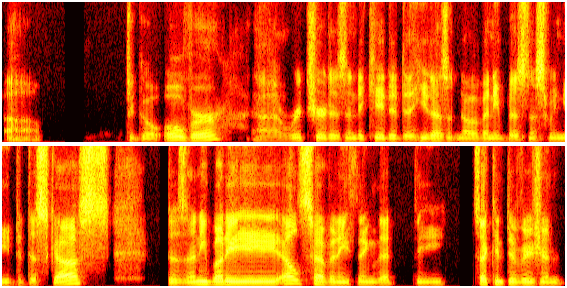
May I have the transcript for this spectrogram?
Uh, to go over, uh, Richard has indicated that he doesn't know of any business we need to discuss. Does anybody else have anything that the second division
